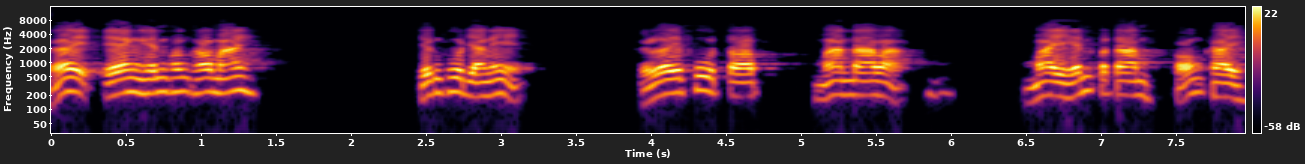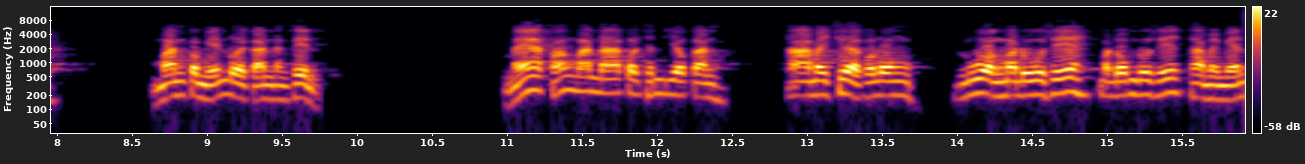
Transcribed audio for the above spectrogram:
เฮ้ยเองเห็นของเขาไหมจึงพูดอย่างนี้ก็เลยพูดตอบมารดาว่า ไม่เห็นก็ตามของใคร มันก็เหม็นโดยกันทั้งสิ้น แม้ของบรรดาก็เช่นเดียวกัน ถ้าไม่เชื่อก็ลองล่วงมาดูสิมาดมดูสิถ้าไม่เหม็น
